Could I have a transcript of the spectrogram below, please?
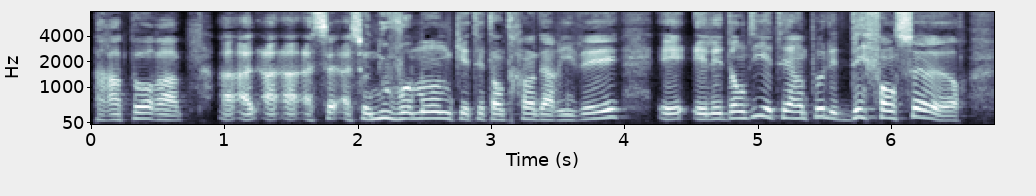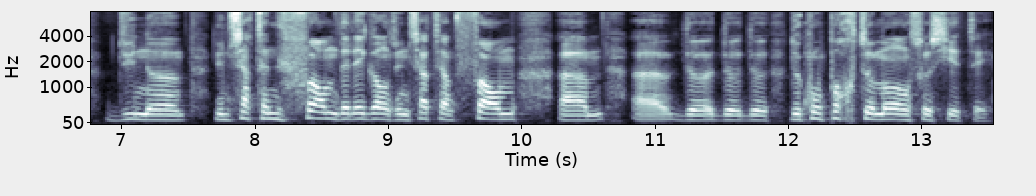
par rapport à, à, à, à, ce, nouveau monde qui était en train d'arriver. Et, et, les dandys étaient un peu les défenseurs d'une d'une certaine forme d'élégance, d'une certaine forme euh, euh, de, de, de, de comportement en société.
